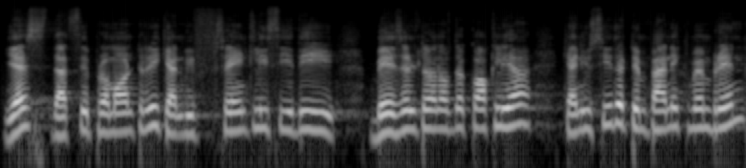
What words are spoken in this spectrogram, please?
Yes, that's the promontory. Can we faintly see the basal turn of the cochlea? Can you see the tympanic membrane?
